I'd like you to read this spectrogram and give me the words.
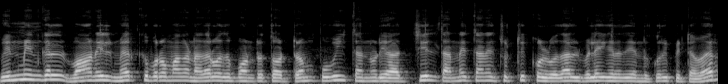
விண்மீன்கள் வானில் மேற்கு புறமாக நகர்வது போன்ற தோற்றம் புவி தன்னுடைய அச்சில் தன்னைத்தானே சுற்றி கொள்வதால் விளைகிறது என்று குறிப்பிட்டவர்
